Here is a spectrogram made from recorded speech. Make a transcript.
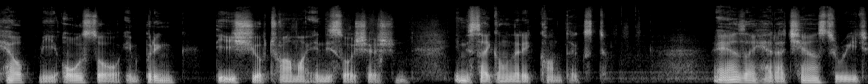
helped me also in putting the issue of trauma and dissociation in the psychoanalytic context. As I had a chance to read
